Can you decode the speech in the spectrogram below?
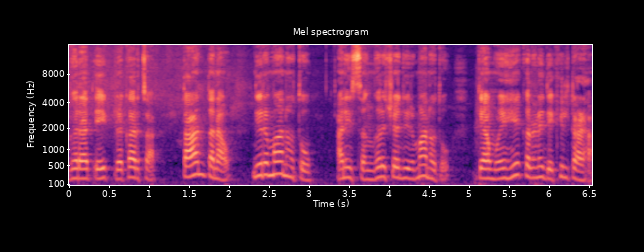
घरात एक प्रकारचा ताणतणाव निर्माण होतो आणि संघर्ष निर्माण होतो. त्यामुळे हे करणे देखील टाळा.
